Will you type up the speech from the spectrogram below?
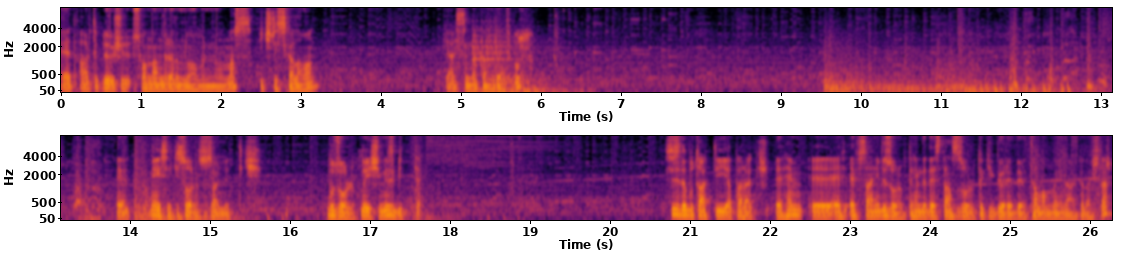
Evet artık dövüşü sonlandıralım ne olur ne olmaz. Hiç risk alamam. Gelsin bakalım Deadpool. Evet neyse ki sorunsuz hallettik. Bu zorlukla işimiz bitti. Siz de bu taktiği yaparak e, hem e, efsanevi zorlukta hem de destansı zorluktaki görevleri tamamlayın arkadaşlar.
